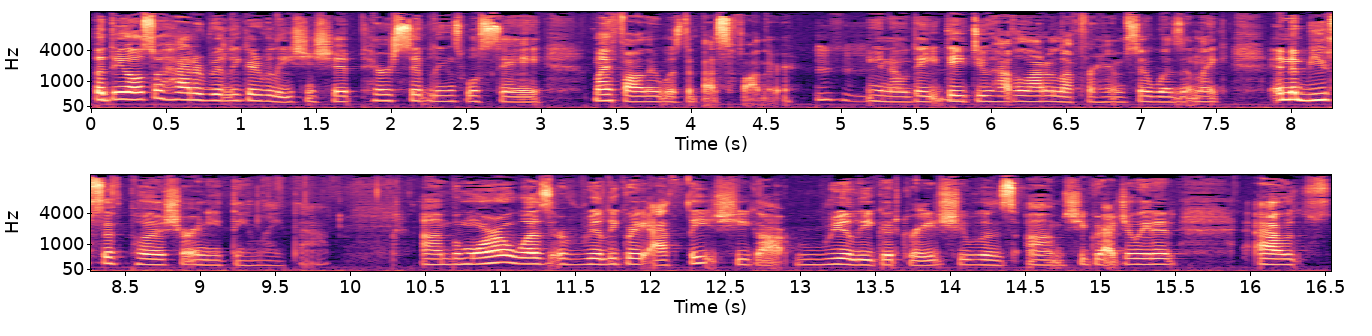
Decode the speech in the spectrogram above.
but they also had a really good relationship. Her siblings will say my father was the best father. Mm-hmm. You know they, they do have a lot of love for him so it wasn't like an abusive push or anything like that um, but Maura was a really great athlete. She got really good grades. She was um, she graduated as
